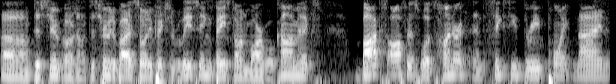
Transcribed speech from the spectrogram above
Um, distrib- oh no, distributed by Sony Pictures Releasing, based on Marvel Comics. Box office was 163.9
